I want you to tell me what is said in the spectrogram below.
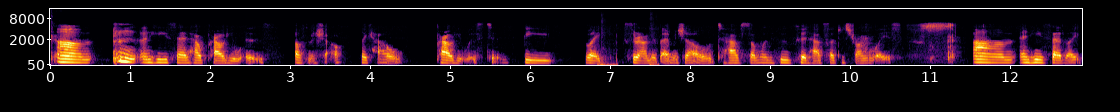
Okay. Um, and he said how proud he was of Michelle, like how proud he was to be like surrounded by Michelle, to have someone who could have such a strong voice. Um, and he said like,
